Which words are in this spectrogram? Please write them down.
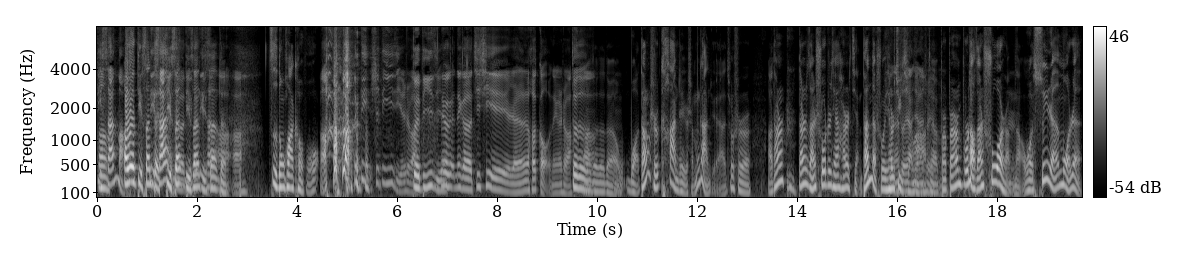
第三嘛哦，？对，第三，对，第三，第三，第第三，第第三，对，啊啊，自动化客服啊，第是第一集是吧？，对，第一集，那个那个机器人和狗那个是吧？对对对啊对对对，我当时看这个什么感觉啊？就是啊，当然，当然，咱说之前还是简单的说一下剧情啊，对不然不然不知道咱说什么呢。我虽然默认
